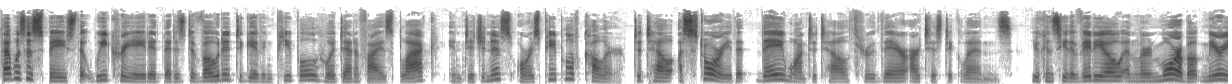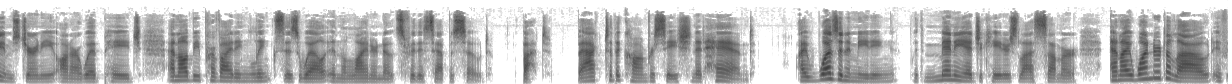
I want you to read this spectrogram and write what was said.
That was a space that we created that is devoted to giving people who identify as Black, Indigenous, or as people of color to tell a story that they want to tell through their artistic lens. You can see the video and learn more about Miriam's journey on our webpage, and I'll be providing links as well in the liner notes for this episode. But back to the conversation at hand. I was in a meeting with many educators last summer, and I wondered aloud if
